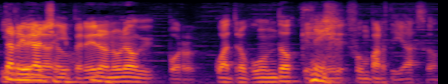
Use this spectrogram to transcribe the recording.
Y Terry perdieron, y perdieron uno por cuatro puntos, que Sí. fue un partidazo.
